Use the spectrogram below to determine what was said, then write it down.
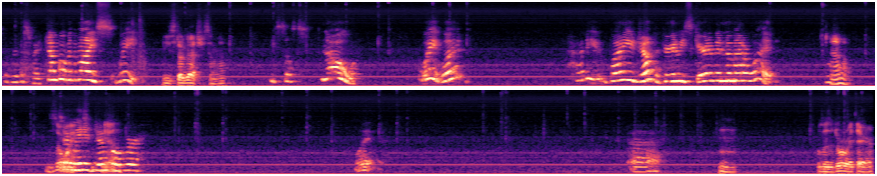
It's over this way. Jump over the mice! Wait, You still got you somehow. you still. No! Wait, what? How do you. Why do you jump if you're gonna be scared of it no matter what? Yeah. Is there a way to jump yeah. over? What? Uh, Hmm. Well, there's a door right there.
